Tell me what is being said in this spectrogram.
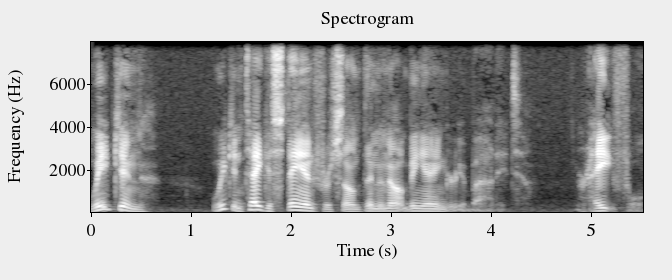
we can we can take a stand for something and not be angry about it or hateful.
